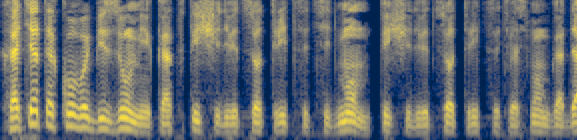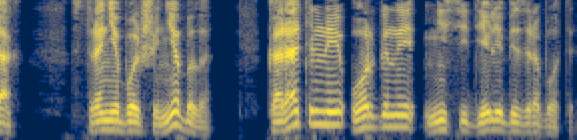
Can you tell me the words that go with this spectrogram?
Хотя такого безумия, как в 1937-1938 годах, в стране больше не было, карательные органы не сидели без работы.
